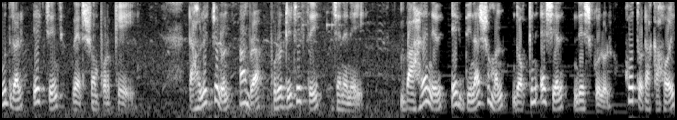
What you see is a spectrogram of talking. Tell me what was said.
মুদ্রার এক্সচেঞ্জ রেট সম্পর্কে। তাহলে চলুন আমরা পুরো ডিটেলসে জেনে নেই। বাহরাইনের এক দিনার সমান দক্ষিণ এশিয়ার দেশগুলোর কত টাকা হয়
